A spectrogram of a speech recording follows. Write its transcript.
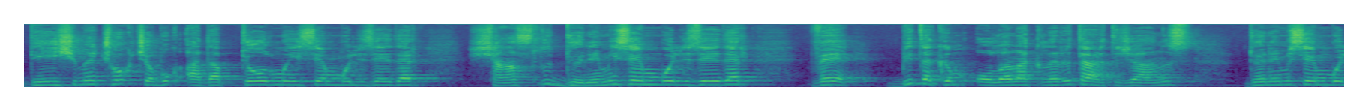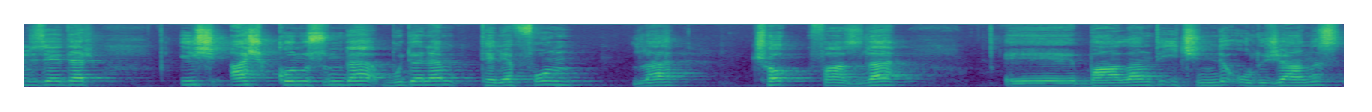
Değişime çok çabuk adapte olmayı sembolize eder. Şanslı dönemi sembolize eder. Ve bir takım olanakları tartacağınız dönemi sembolize eder. İş, aşk konusunda bu dönem telefonla çok fazla e, bağlantı içinde olacağınız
